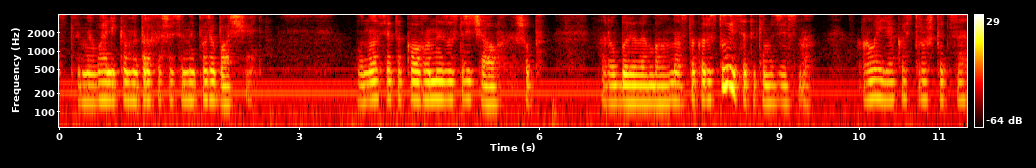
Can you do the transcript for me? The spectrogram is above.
з цими валіками трохи щось вони перебарщують. У нас я такого не зустрічав, щоб робили, бо в нас то користуються таким, звісно, але якось трошки це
